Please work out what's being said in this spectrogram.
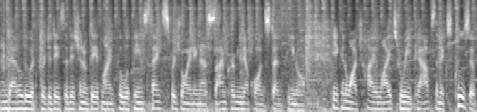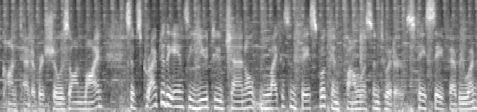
And that'll do it for today's edition of Dateline Philippines. Thanks for joining us. I'm Karmina Constantino. You can watch highlights, recaps, and exclusive content of our shows online. Subscribe to the ANC YouTube channel, like us on Facebook, and follow us on Twitter. Stay safe, everyone,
